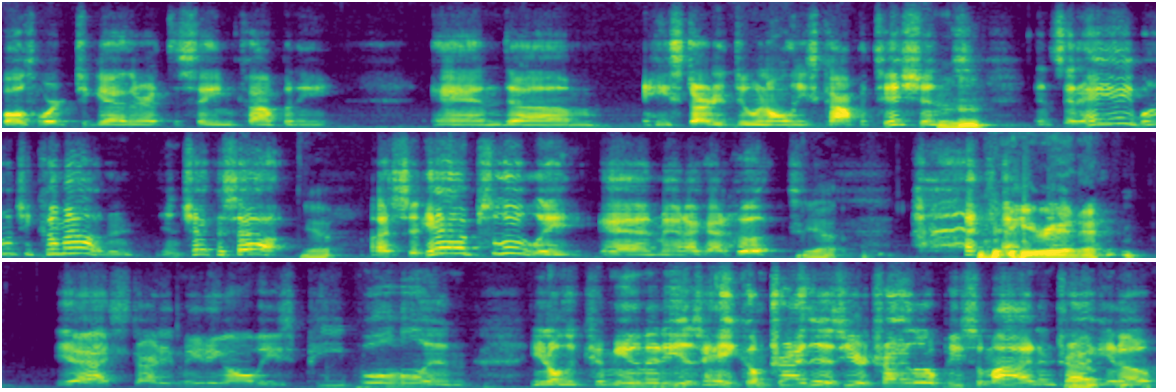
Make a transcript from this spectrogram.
both worked together at the same company, and um, he started doing all these competitions. Mhm. And said, "Hey, hey, why don't you come out and, and check us out?" Yep. I said, "Yeah, absolutely." And man, I got hooked. Yeah. You're in, eh? yeah, I started meeting all these people, and you know, the community is, hey, come try this. Here, try a little piece of mine, and try, you know.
